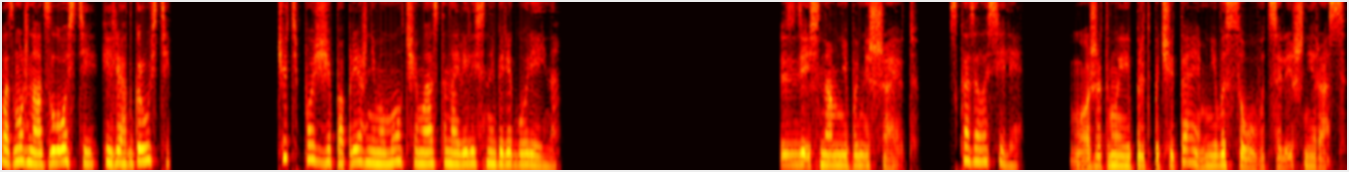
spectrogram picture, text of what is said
возможно, от злости или от грусти. Чуть позже, по-прежнему молча, мы остановились на берегу Рейна. «Здесь нам не помешают», — сказала Селия. «Может, мы и предпочитаем не высовываться лишний раз.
